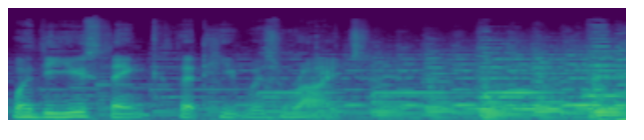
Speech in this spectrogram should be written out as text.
whether you think that he was right.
